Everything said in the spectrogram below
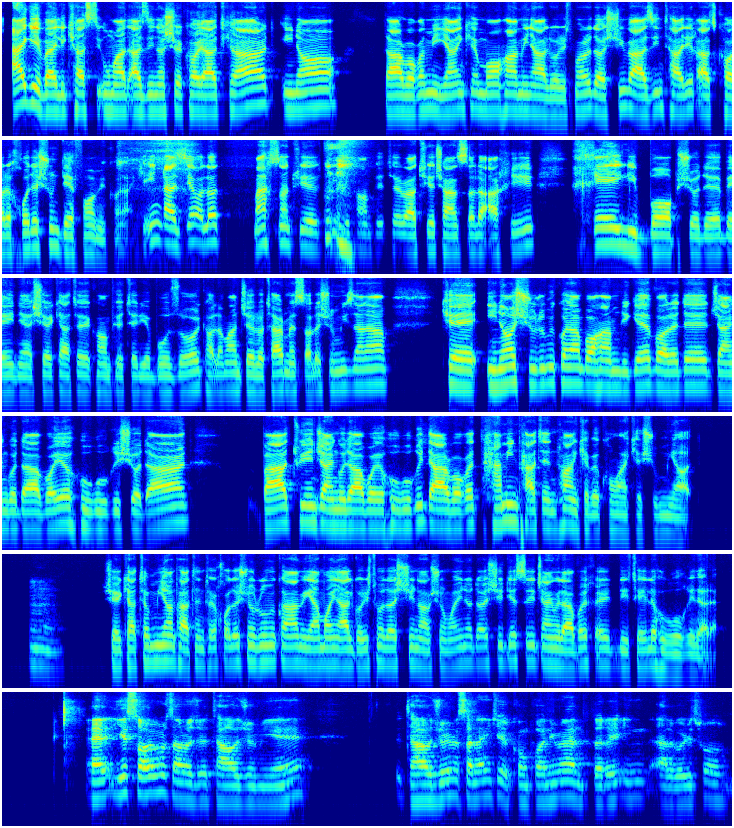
اگه ولی کسی اومد از اینا شکایت کرد اینا در واقع میگن که ما همین الگوریتم رو داشتیم و از این طریق از کار خودشون دفاع می‌کنن. که این قضیه حالا مخصوصا توی کامپیوتر و توی چند سال اخیر خیلی باب شده بین شرکت های کامپیوتری بزرگ. حالا من جلوتر مثالشون می‌زنم که اینا شروع می‌کنن با همدیگه وارد جنگ و دعوای حقوقی شدن. بعد توی این جنگ و دعوای حقوقی در واقع همین پتنت ها که به کمکشون میاد. شرکت ها میان پتنت های خودشون رو می‌کنن میگن ما این الگوریتم رو داشتیم شما اینو داشتید یه سری جنگ و دعوای خیلی دیتیل حقوقی داره. یه سوال بپرسم راجع به تهاجمیه. تهاجمی مثلا اینکه کمپانی من داره این الگوریتم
